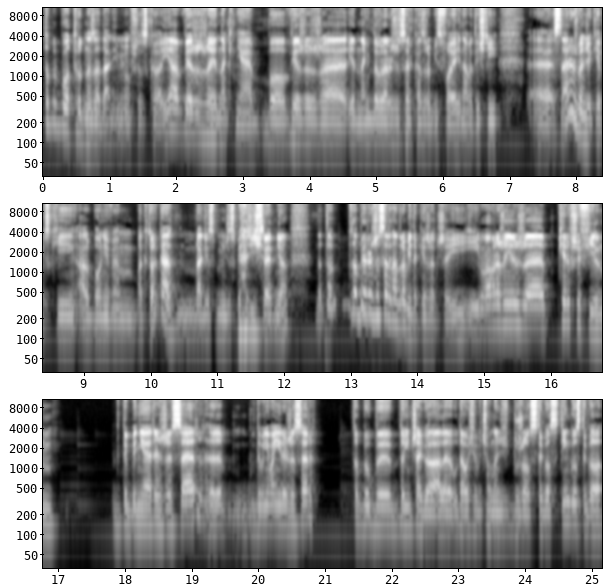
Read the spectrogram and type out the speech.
to by było trudne zadanie mimo wszystko. Ja wierzę, że jednak nie, bo wierzę, że jednak dobra reżyserka zrobi swoje i nawet jeśli e, scenariusz będzie kiepski, albo nie wiem, aktorka radzie, będzie sobie radzić średnio, no to dobry reżyser nadrobi takie rzeczy. I, I mam wrażenie, że pierwszy film, gdyby nie reżyser, e, gdyby nie pani reżyser, to byłby do niczego, ale udało się wyciągnąć dużo z tego settingu, z tego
